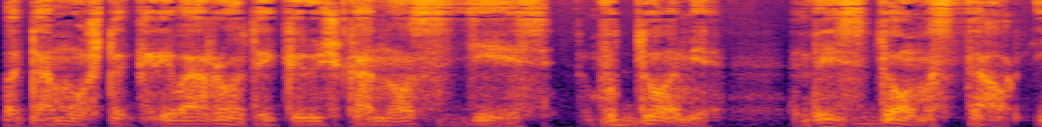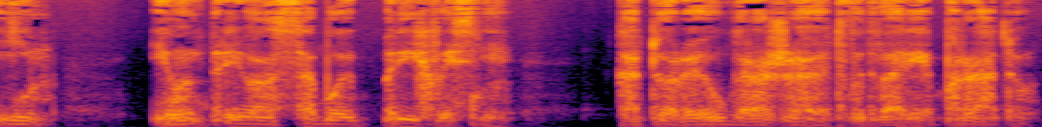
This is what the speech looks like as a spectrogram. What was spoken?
потому что криворотый крючконос здесь, в доме. Весь дом стал им, и он привел с собой прихвостни, которые угрожают во дворе брату.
